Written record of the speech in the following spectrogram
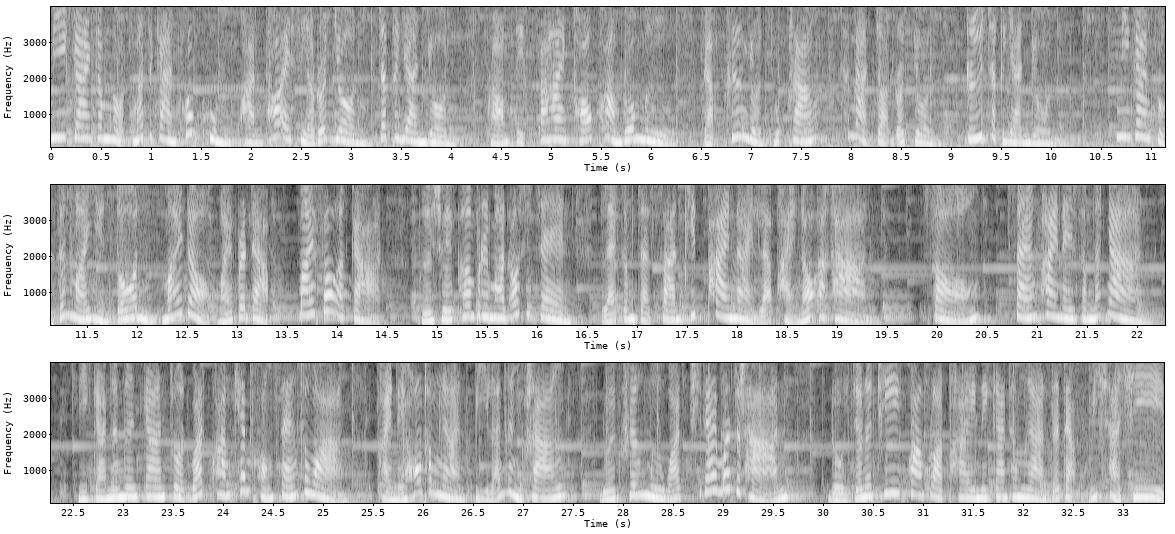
มีการกำหนดมาตรการควบคุมควันท่อไอเสียรถยนต์ จักรยานยนต์ พร้อมติดป้ายขอความร่วมมือ ดับเครื่องยนต์ทุกครั้ง ณะจอดรถยนต์ หรือจักรยานยนต์ มีการปลูกต้นไม้ยืนต้น ไม้ดอก ไม้ประดับ ไม้ฟอกอากาศ เพื่อช่วยเพิ่มปริมาณออกซิเจน และกำจัดสารพิษภายในและภายนอกอาคาร 2. แสงภายในสำนักงาน มีการดำเนินการตรวจวัดความเข้มของแสงสว่าง ภายในห้องทำงานปีละหนึ่งครั้ง ด้วยเครื่องมือวัดที่ได้มาตรฐาน โดยเจ้าหน้าที่ความปลอดภัยในการทำงานระดับวิชาชีพ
